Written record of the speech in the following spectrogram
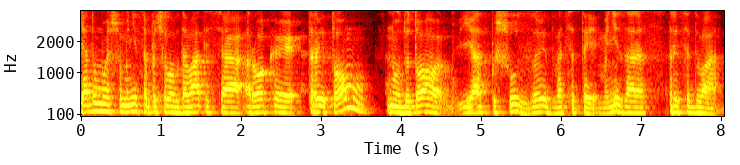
я думаю, що мені це почало вдаватися роки три тому. Ну до того я пишу з 20. Мені зараз 32.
